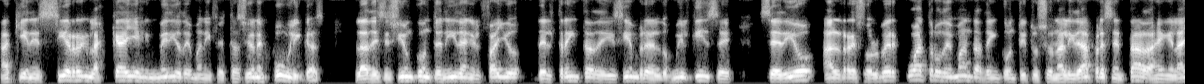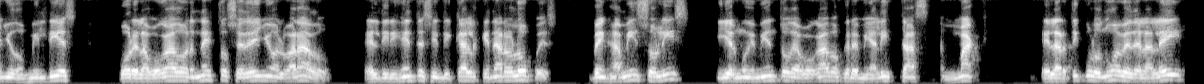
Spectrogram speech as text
a quienes cierren las calles en medio de manifestaciones públicas. La decisión contenida en el fallo del 30 de diciembre del 2015 se dio al resolver cuatro demandas de inconstitucionalidad presentadas en el año 2010 por el abogado Ernesto Cedeño Alvarado, el dirigente sindical Genaro López, Benjamín Solís y el movimiento de abogados gremialistas MAC. El artículo 9 de la ley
